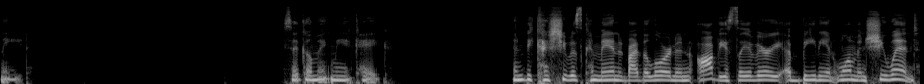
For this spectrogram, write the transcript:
need. He said, Go make me a cake. And because she was commanded by the Lord and obviously a very obedient woman, she went.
